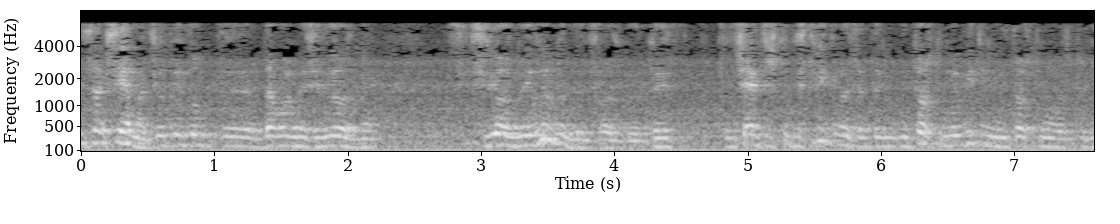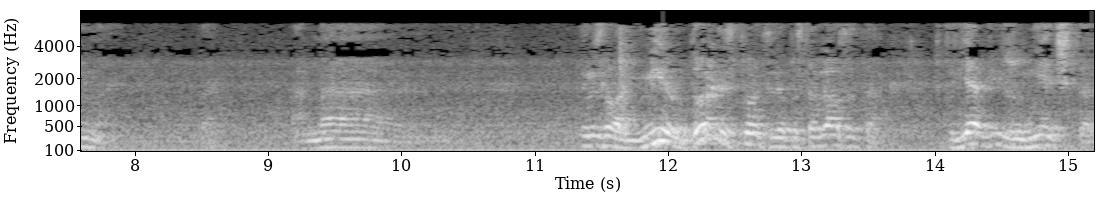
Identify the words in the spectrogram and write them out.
не совсем. Отсюда идут э, довольно серьезные, серьезные выводы. То есть получается, что действительность это не то, что мы видим, не то, что мы воспринимаем. Так. Она словами, мир до Аристотеля представлялся так, что я вижу нечто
